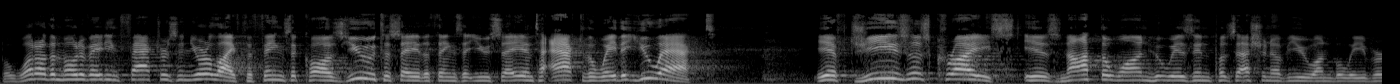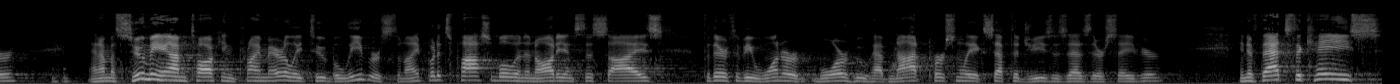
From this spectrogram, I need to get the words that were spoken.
But what are the motivating factors in your life, the things that cause you to say the things that you say and to act the way that you act? If Jesus Christ is not the one who is in possession of you, unbeliever, and I'm assuming I'm talking primarily to believers tonight, but it's possible in an audience this size for there to be one or more who have not personally accepted Jesus as their Savior. And if that's the case,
